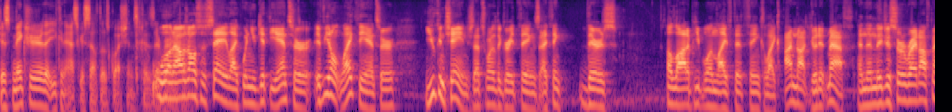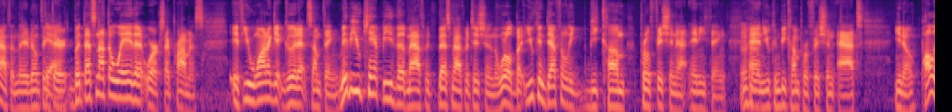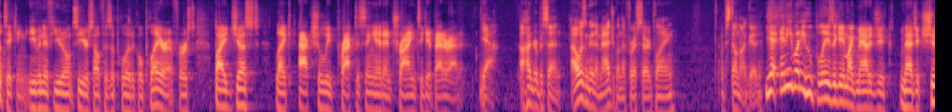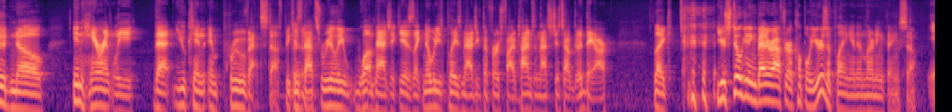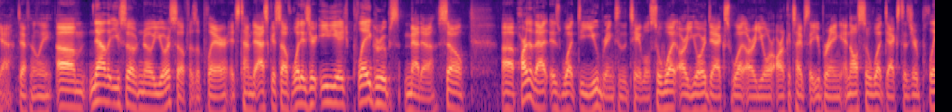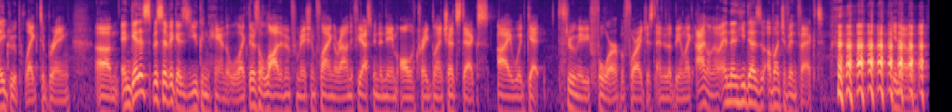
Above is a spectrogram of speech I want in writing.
Just make sure that you can ask yourself those questions because Well, and I would also say, like, when you get the answer, if you don't like the answer, you can change. That's one of the great things. I think there's a lot of people in life that think like I'm not good at math, and then they just sort of write off math, and they don't think Yeah. they're. But that's not the way that it works. I promise. If you want to get good at something, maybe you can't be the math best mathematician in the world, but you can definitely become proficient at anything, mm-hmm. and you can become proficient at you know, politicking, even if you don't see yourself as a political player at first, by just like actually practicing it and trying to get better at it. Yeah, 100%. I wasn't good at Magic when I first started playing. I'm still not good. Yeah, anybody who plays a game like Magic Magic should know inherently that you can improve at stuff because that's really what Magic is. Like nobody plays Magic the first 5 times and that's just how good they are. Like you're still getting better after a couple years of playing it and learning things, so. Yeah, definitely. Um, now that you sort of know yourself as a player, it's time to ask yourself what is your EDH play group's meta? So, uh, part of that is what do you bring to the table? So, what are your decks? What are your archetypes that you bring? And also, what decks does your play group like to bring? Um, and get as specific as you can handle. Like, there's a lot of information flying around. If you asked me to name all of Craig Blanchett's decks, I would get through maybe four before I just ended up being like, I don't know. And then he does a bunch of infect. you know,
